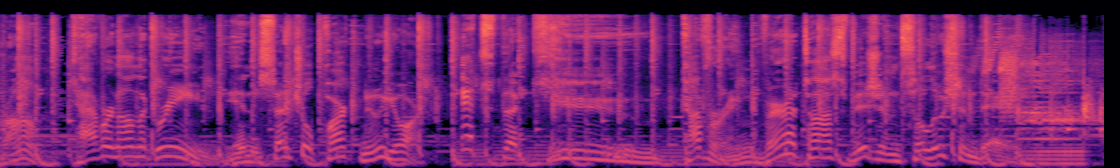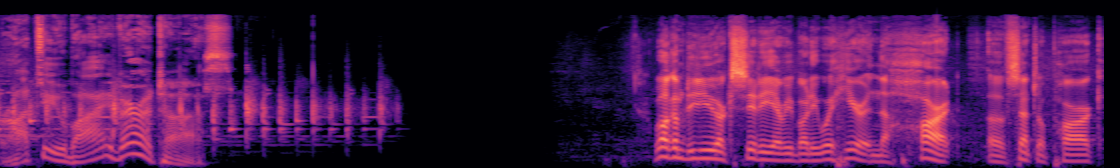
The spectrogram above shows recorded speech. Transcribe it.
From Tavern on the Green in Central Park, New York, it's theCUBE, covering Veritas Vision Solution Day. Brought to you by Veritas. Welcome to New York City, everybody. We're here in the heart of Central Park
